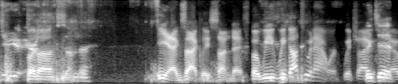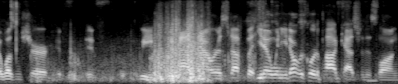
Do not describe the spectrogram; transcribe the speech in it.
Do your But, uh, errands Sunday. Yeah, exactly. Sunday, but we we got to an hour, which I. I wasn't sure if, if we, we had an hour of stuff. But you know, when you don't record a podcast for this long,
